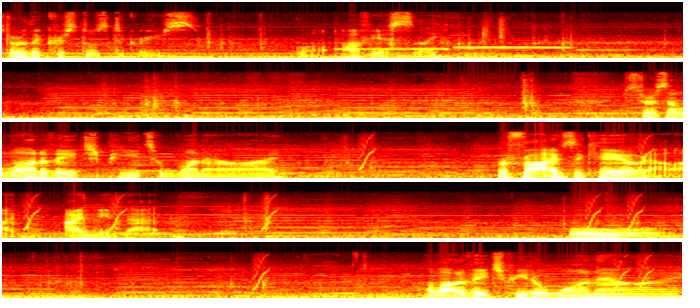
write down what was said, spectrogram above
Restore the crystals to grace. Well, obviously. Restores a lot of HP to one ally. Revives a KO'd ally. I need that. Ooh. A lot of HP to one ally.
